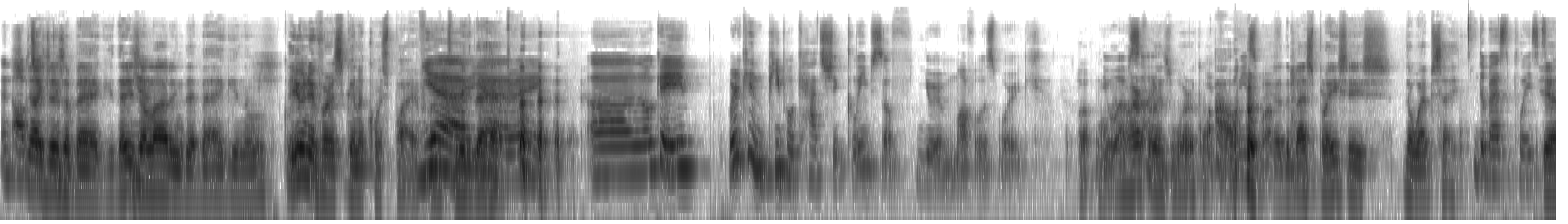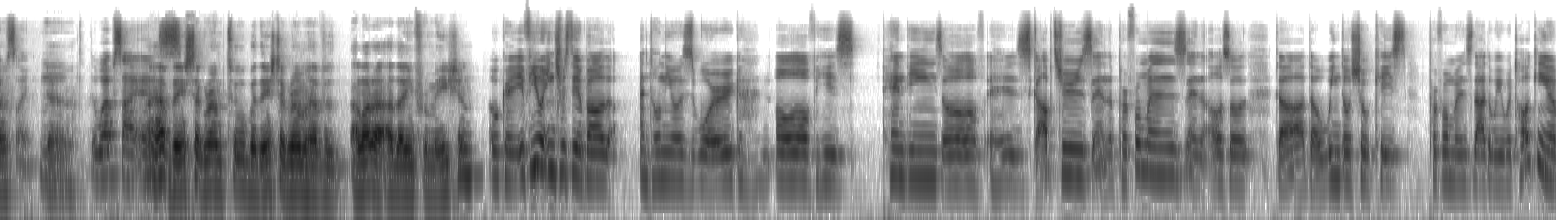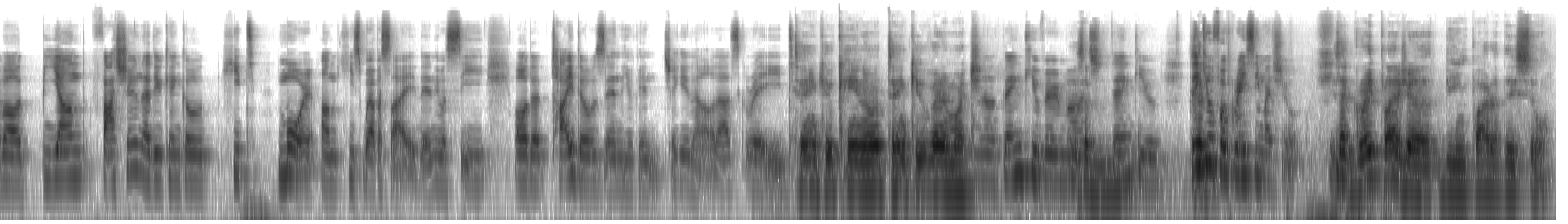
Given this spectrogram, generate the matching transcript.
an object. It's not just a bag. There is yeah. a lot in the bag, you know. The universe gonna conspire yeah, to make that yeah, happen. right. uh, okay. Where can people catch a glimpse of your marvelous work? Well, your marvelous work. Wow. the best place is the website. The best place is Yeah, website. Mm. yeah. The website is I have the Instagram too, but the Instagram have a, a lot of other information. Okay, if you're interested about Antonio's work, all of his paintings, all of his sculptures and the performance, and also the the window showcase performance that we were talking about beyond fashion, that you can go hit more on his website and you will see all the titles and you can check it out. That's great. Thank you, Kino. Thank you very much. No, thank you very much. a- thank you. Thank a- you for gracing my show. It's a great pleasure being part of this. So,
